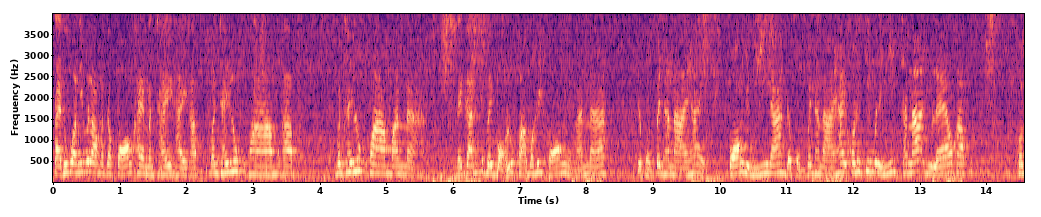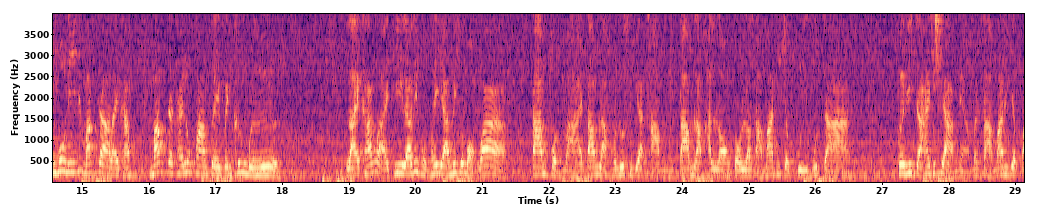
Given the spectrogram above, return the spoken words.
แต่ทุกวันนี้เวลามันจะฟ้องใครมันใช้ใครครับ มันใช้ลูกความครับ มันใช้ลูกความมันน่ะ ในการที่จะไปบอกลูกความว่าให้ฟ้องอย่างนั้นนะ เดี๋ยวผมเป็นทนายให้ฟ้องอย่างนี้นะ เดี๋ยวผมเป็นทนายให้ข้อที่จริงมันอย่างนี้ชนะอยู่แล้วครับ คนพวกนี้มักจะอะไรครับ มักจะใช้ลูกความตัวเองเป็นเครื่องมือ หลายครั้งหลายทีแล้วที่ผมพยายามที่จะบอกว่าตามกฎหมายตามหลักมนุษยธรรม ตามหลักคันลองตนเราสามารถที่จะคุยพูดจา เพื่อที่จะให้ทุกอย่างเนี่ยมันสามารถที่จะไป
